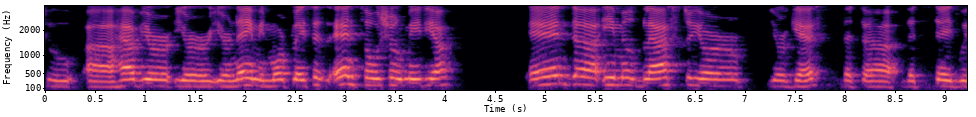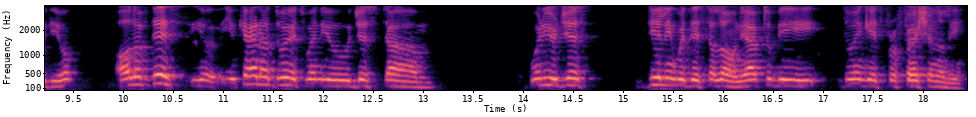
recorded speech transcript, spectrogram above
to uh, have your, your, your name in more places and social media. and uh, email blast to your your guests that uh, that stayed with you. All of this you you cannot do it when you just um, when you're just dealing with this alone. You have to be doing it professionally.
